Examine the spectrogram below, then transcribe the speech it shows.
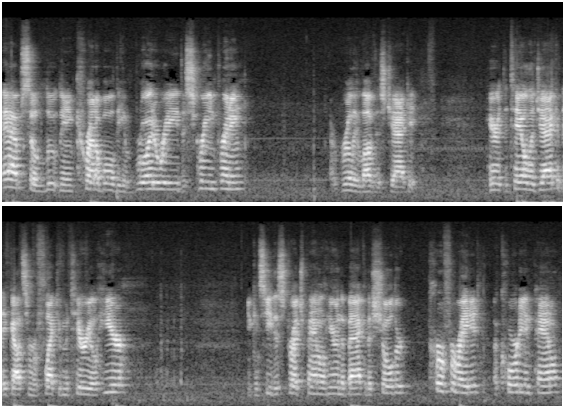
absolutely incredible. The embroidery, the screen printing. Really love this jacket. Here at the tail of the jacket, they've got some reflective material here. You can see the stretch panel here in the back of the shoulder, perforated accordion panel.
